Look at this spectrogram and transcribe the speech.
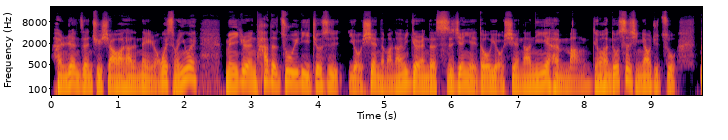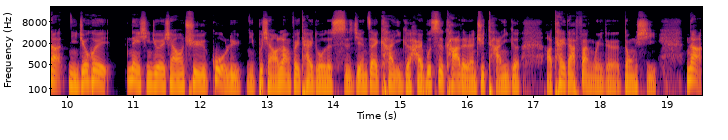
很认真去消化他的内容。为什么？因为每一个人他的注意力就是有限的嘛，然后一个人的时间也都有限，那你也很忙，有很多事情要去做，那你就会。内心就会想要去过滤，你不想要浪费太多的时间在看一个还不是咖的人去谈一个啊太大范围的东西。那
